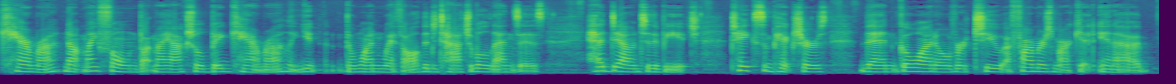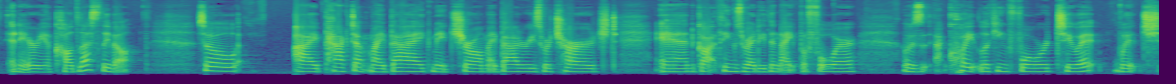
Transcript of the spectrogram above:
camera, not my phone, but my actual big camera, the one with all the detachable lenses, head down to the beach, take some pictures, then go on over to a farmer's market in a, an area called Leslieville. So I packed up my bag, made sure all my batteries were charged, and got things ready the night before. I was quite looking forward to it, which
